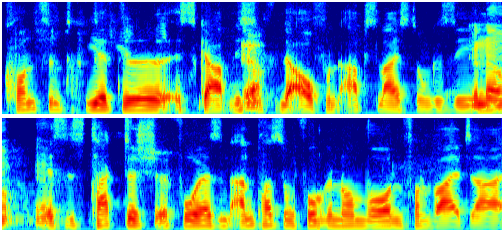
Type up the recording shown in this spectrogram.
konzentrierte, es gab nicht ja. so viele Auf- und Absleistungen gesehen. Genau. Ja. Es ist taktisch, äh, vorher sind Anpassungen vorgenommen worden von Walter.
